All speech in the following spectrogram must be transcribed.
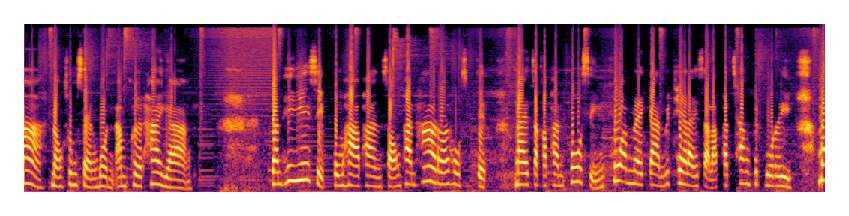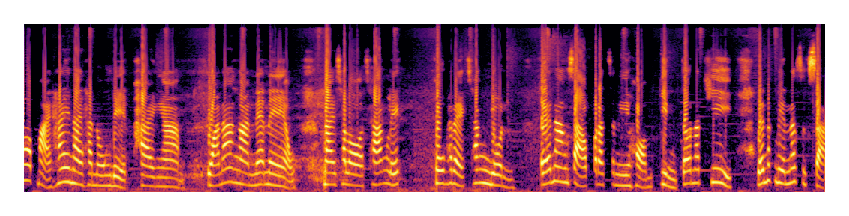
15 หนองชุมแสงบน อำเภอท่ายาง วันที่ 20 กุมภาพันธ์ 2567 นายจักรพันธ์ผู้สิงห์ผู้อำนวยการวิทยาลัยสารพัดช่างเพชรบุรี มอบหมายให้นายธนงเดชพายงาม หัวหน้างานแนะแนว นายชะลอช้างเล็กครูแผนกช่างยนต์ และนางสาวปรัชนีหอมกลิ่นเจ้าหน้าที่ และนักเรียนนักศึกษา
